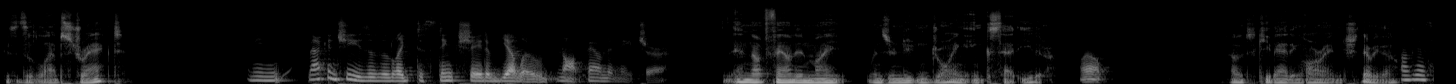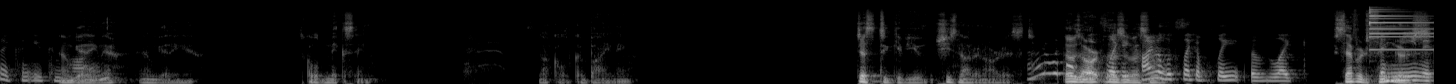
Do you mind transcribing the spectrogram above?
because it's a little abstract. I mean, mac and cheese is a like distinct shade of yellow not found in nature. and not found in my Winsor Newton drawing ink set either. Well, I'll just keep adding orange. There we go. I was gonna say, couldn't you combine? I'm getting there. I'm getting there. It's called mixing. It's not called combining. Just to give you, she's not an artist. I don't know what Those that are- looks like. It kind of looks like a plate of like Severed fingers. anemic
